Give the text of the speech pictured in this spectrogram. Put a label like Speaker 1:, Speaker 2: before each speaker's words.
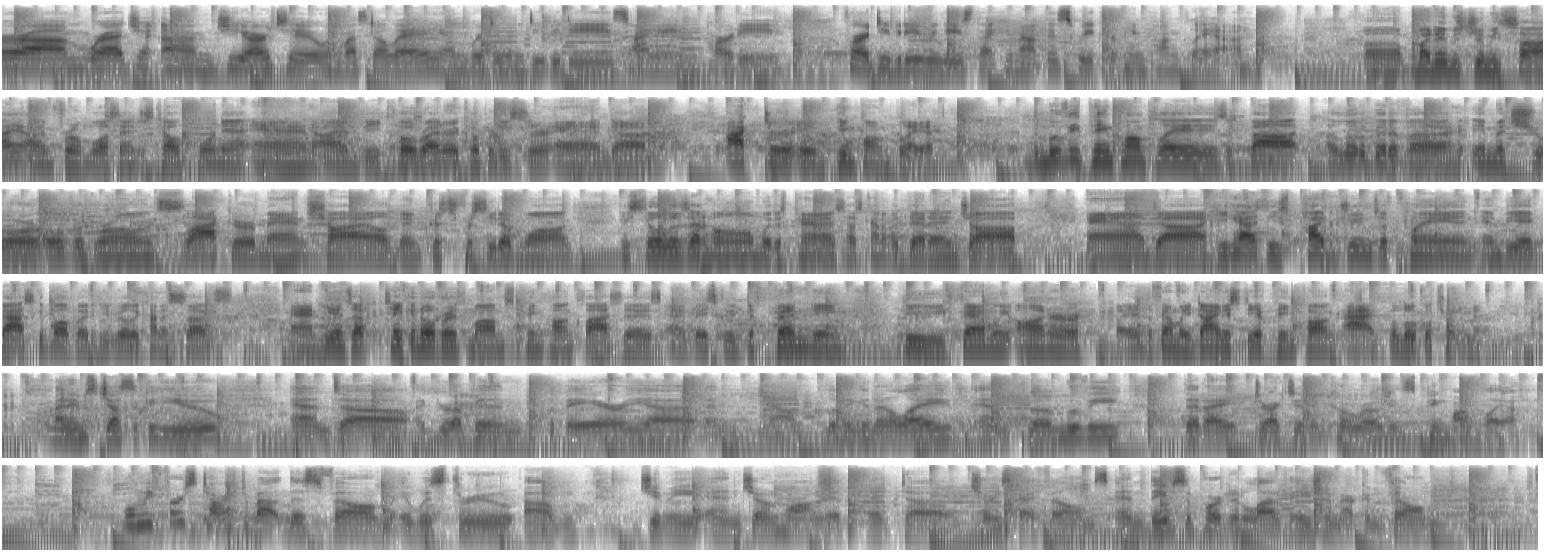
Speaker 1: um, we're at um GR2 in West LA, and we're doing a DVD signing party for our DVD release that came out this week for Ping Pong Playa.
Speaker 2: Uh, my name is Jimmy Tsai. I'm from Los Angeles, California, and I'm the co-writer, co-producer, and um, actor in Ping Pong Playa. The movie Ping Pong Playa is about a little bit of a immature, overgrown, slacker man-child named Christopher C. Wong. He still lives at home with his parents, has kind of a dead-end job, and uh, he has these pipe dreams of playing NBA basketball, but he really kind of sucks. And he ends up taking over his mom's ping pong classes and basically defending the family honor and the family dynasty of ping pong at the local tournament.
Speaker 3: My name is Jessica Yu, and uh, I grew up in the Bay Area, and now I'm living in LA. And the movie that I directed and co-wrote is Ping Pong Playa. When we first talked about this film, it was through um, Jimmy and Joan Huang at, at uh, Cherry Sky Films, and they've supported a lot of Asian American film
